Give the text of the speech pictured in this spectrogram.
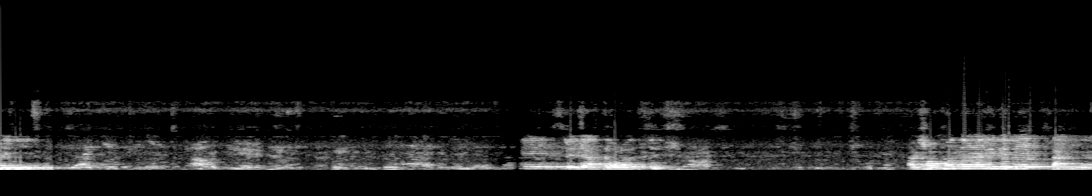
নিয়ে স্টেজে আসতে বলা হচ্ছে আর সম্বর্ধনা দেবে তানিয়া।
